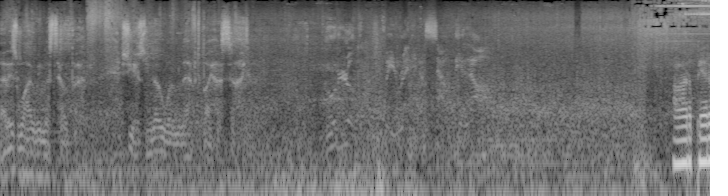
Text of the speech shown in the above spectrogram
That is why we must help her. She has no one left by her side. Good look. Be ready to sound the alarm. ஆறு பேர்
